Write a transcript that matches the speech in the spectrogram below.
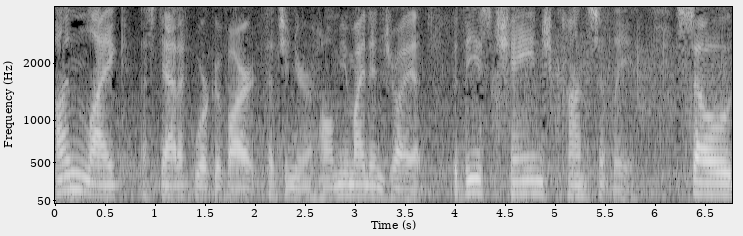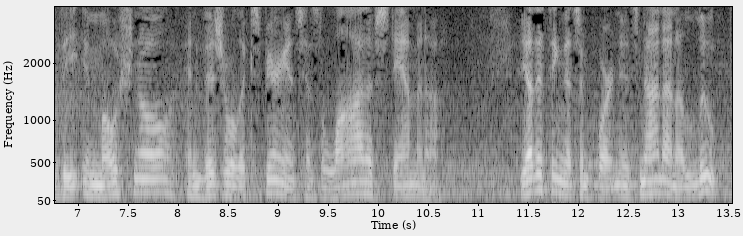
unlike a static work of art that's in your home, you might enjoy it, but these change constantly. So the emotional and visual experience has a lot of stamina. The other thing that's important, it's not on a loop.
